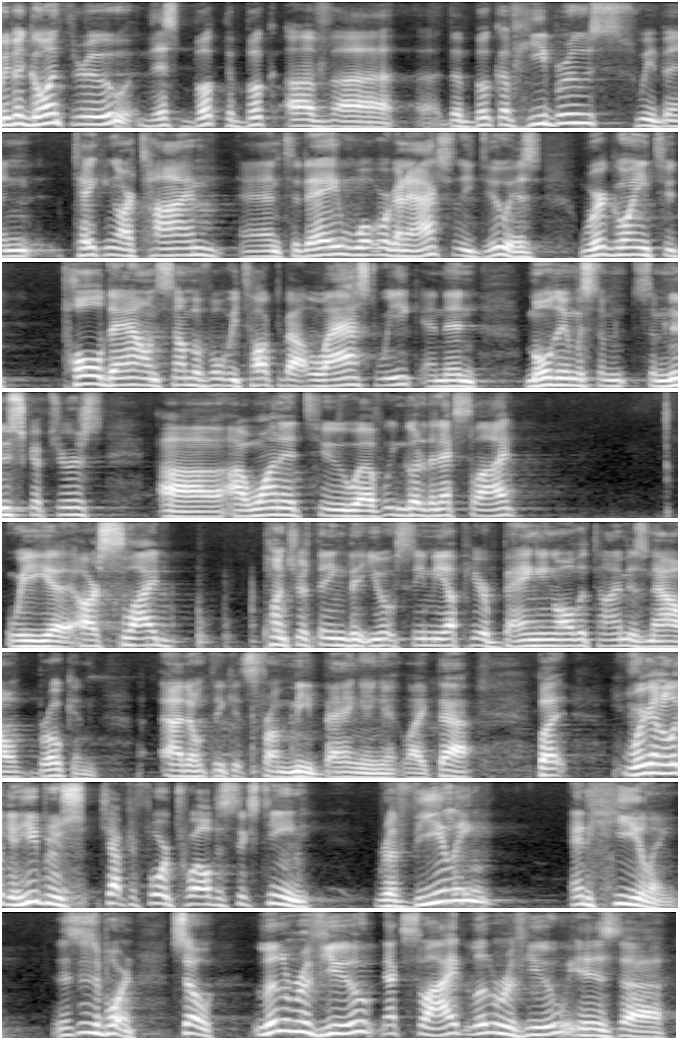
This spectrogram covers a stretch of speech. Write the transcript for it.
We've been going through this book, the book of uh, the book of Hebrews. We've been taking our time, and today what we're going to actually do is we're going to pull down some of what we talked about last week, and then mold in with some some new scriptures. Uh, I wanted to, uh, if we can go to the next slide. We uh, our slide puncher thing that you see me up here banging all the time is now broken. I don't think it's from me banging it like that, but we're going to look at Hebrews chapter 4, 12 to 16 revealing and healing. This is important. So, little review, next slide. Little review is uh,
